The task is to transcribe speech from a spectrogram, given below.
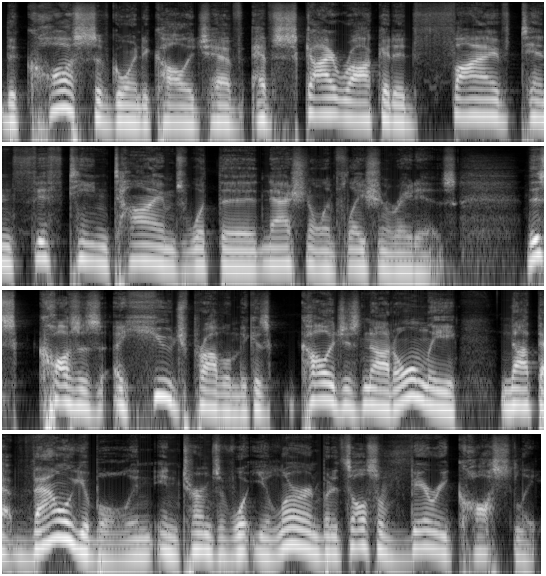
the costs of going to college have have skyrocketed 5 10 15 times what the national inflation rate is. This causes a huge problem because college is not only not that valuable in, in terms of what you learn but it's also very costly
